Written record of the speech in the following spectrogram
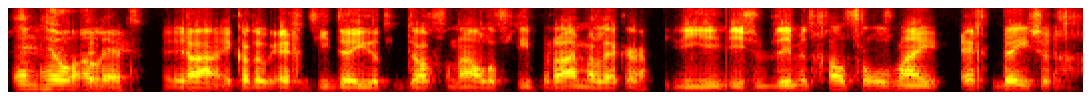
En heel alert. Ja, ik had ook echt het idee dat ik dacht van nou, Philippe ruim maar lekker. Die is op dit moment gewoon volgens mij echt bezig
